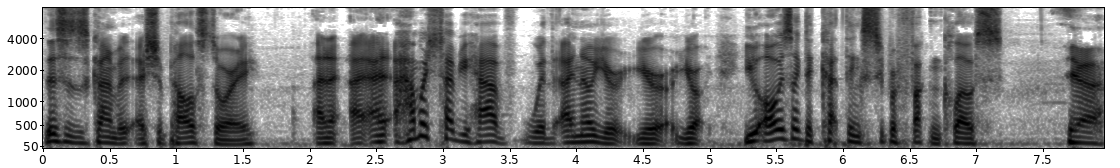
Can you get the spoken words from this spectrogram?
This is kind of a, a Chappelle story. And I, I, how much time do you have with? I know you're you're you're you always like to cut things super fucking close. yeah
